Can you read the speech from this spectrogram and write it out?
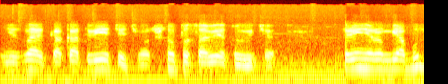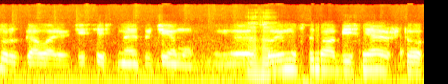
не знает, как ответить. Вот что посоветуете? С тренером я буду разговаривать, естественно, на эту тему. Uh-huh. Своему сыну объясняю, что,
